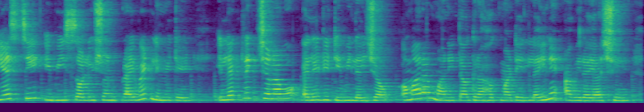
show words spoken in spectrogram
ESC EV solution private limited electric ચલાવો એલઈડી ટીવી લઈ જાઓ. અમારા માનીતા ગ્રાહક માટે લઈને આવી રહ્યા છીએ.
